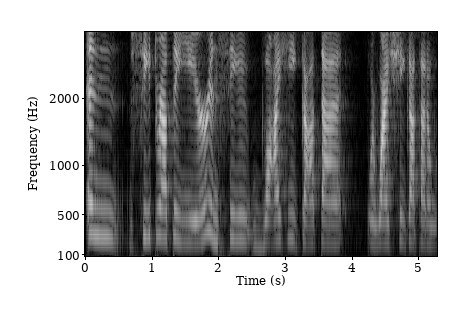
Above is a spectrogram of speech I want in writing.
and see throughout the year and see why he got that or why she got that uh,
